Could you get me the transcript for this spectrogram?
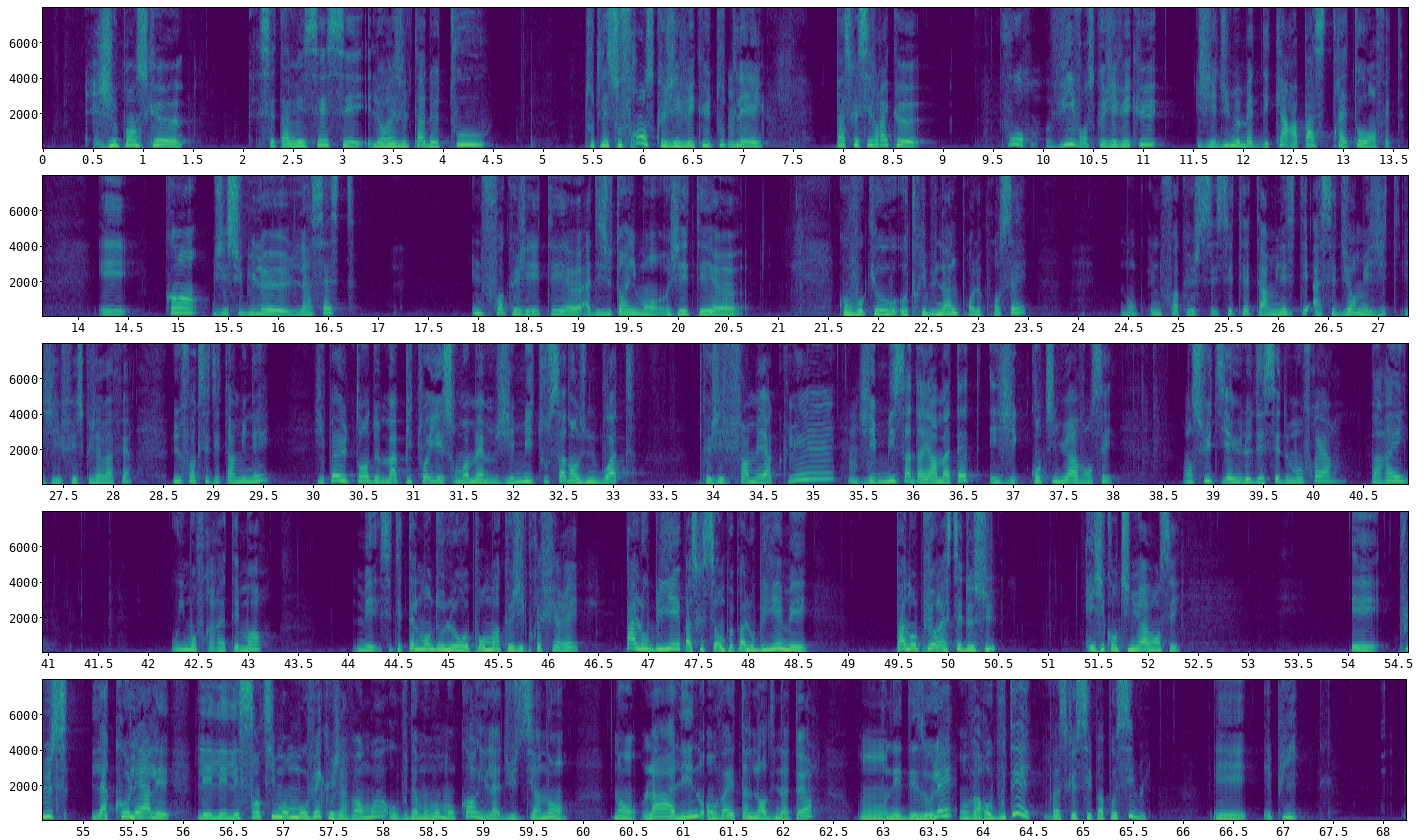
Je pense que cet AVC, c'est le résultat de tout, toutes les souffrances que j'ai vécues, toutes Mhm. les. Parce que c'est vrai que pour vivre ce que j'ai vécu, j'ai dû me mettre des carapaces très tôt, en fait. Et quand j'ai subi le l'inceste, une fois que j'ai été euh, à 18 ans, ils m'ont, j'ai été euh, convoquée au, au tribunal pour le procès. Donc une fois que c'était terminé, c'était assez dur, mais j'ai fait ce que j'avais à faire. Une fois que c'était terminé, j'ai pas eu le temps de m'apitoyer sur moi-même. J'ai mis tout ça dans une boîte que j'ai fermée à clé. J'ai mis ça derrière ma tête et j'ai continué à avancer. Ensuite, il y a eu le décès de mon frère. Pareil. Oui, mon frère était mort, mais c'était tellement douloureux pour moi que j'ai préféré pas l'oublier parce que on peut pas l'oublier, mais pas non plus rester dessus. Et j'ai continué à avancer. Et plus la colère, les, les, les, les sentiments mauvais que j'avais en moi, au bout d'un moment, mon corps, il a dû se dire non, non, là, Aline, on va éteindre l'ordinateur, on est désolé, on va rebooter, parce que c'est pas possible. Et, et puis,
